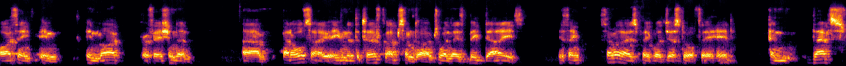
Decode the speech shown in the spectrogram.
I think in in my profession and um, but also even at the turf club sometimes when there's big days, you think some of those people are just off their head, and that's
